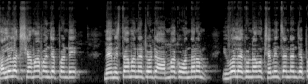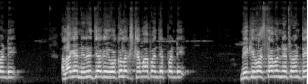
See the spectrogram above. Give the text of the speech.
తల్లులకు క్షమాపణ చెప్పండి. మేము ఇస్తామన్నటువంటి ఆ అమ్మకు వందనం ఇవ్వలేకుండా క్షమించండి అని చెప్పండి. అలాగే నిరుద్యోగ యువకులకు క్షమాపణ చెప్పండి. మీకు ఇవ్వస్తామన్నటువంటి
